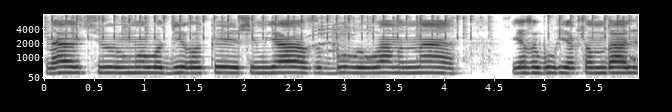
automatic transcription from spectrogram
Навіть у молоді роки сім'я забула мене. Я забув, як там далі.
